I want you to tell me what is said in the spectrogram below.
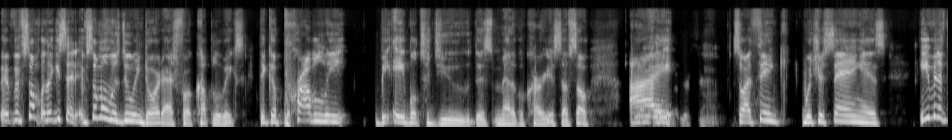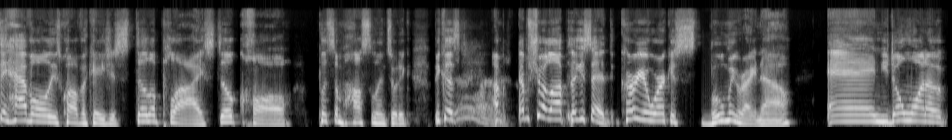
if, if someone like you said, if someone was doing DoorDash for a couple of weeks, they could probably be able to do this medical courier stuff. So 100%. I so I think what you're saying is even if they have all these qualifications, still apply, still call, put some hustle into it because yeah. I'm, I'm sure a lot, like I said, courier work is booming right now, and you don't want to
